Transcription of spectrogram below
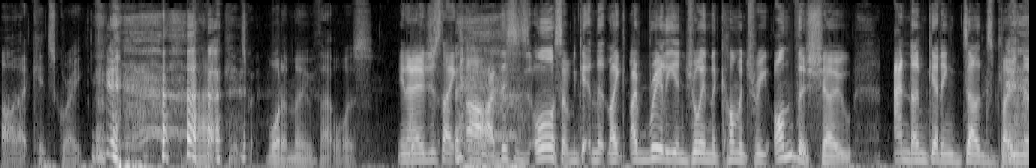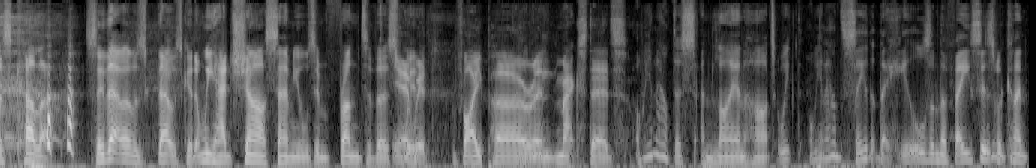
"Oh, that kid's great. that kid's great. What a move that was." You know, just like, "Oh, this is awesome." I'm getting that. Like, I'm really enjoying the commentary on the show, and I'm getting Doug's bonus color. so that was that was good. And we had Sha Samuels in front of us Yeah, with. with Viper and Maxted. Are we allowed to and Lionheart? Are we, are we allowed to say that the heels and the faces were kind?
